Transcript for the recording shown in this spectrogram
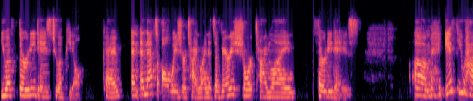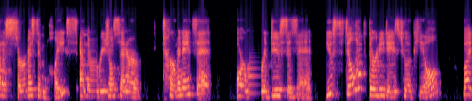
you have 30 days to appeal. Okay. And, and that's always your timeline. It's a very short timeline, 30 days. Um, if you had a service in place and the regional center terminates it or reduces it, you still have 30 days to appeal, but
